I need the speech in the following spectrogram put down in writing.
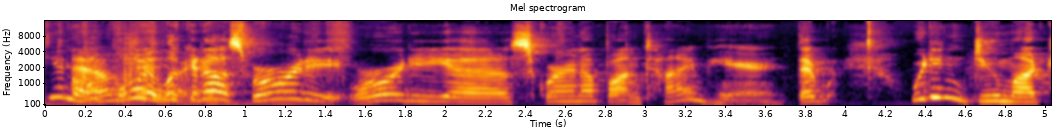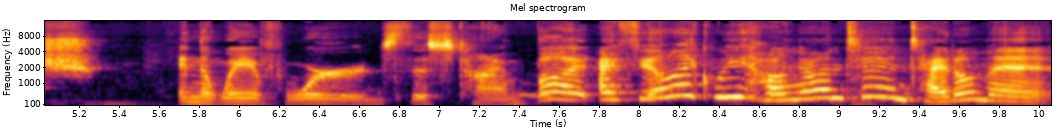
you know oh boy, look at us. We're already we're already uh squaring up on time here. That we didn't do much in the way of words this time, but I feel like we hung on to entitlement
